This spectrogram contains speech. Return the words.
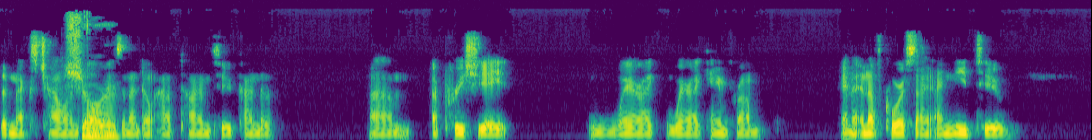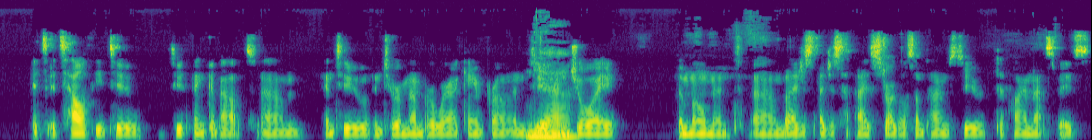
the next challenge Sure. always, and I don't have time to kind of, um, appreciate where I, where I came from. And, and of course I, I need to, it's, it's healthy to, to think about, um, and to, and to remember where I came from and to Yeah. enjoy the moment. Um, but I just, I just, I struggle sometimes to, to find that space.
